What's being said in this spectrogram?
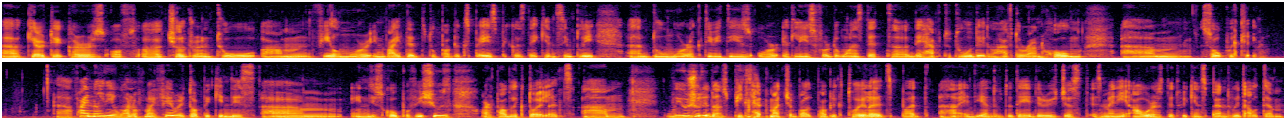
uh, caretakers of uh, children to feel more invited to public space because they can simply uh, do more activities, or at least for the ones that they have to do, they don't have to run home so quickly. Uh, finally, one of my favorite topic in this um, in the scope of issues are public toilets. Um, we usually don't speak that much about public toilets, but uh, at the end of the day, there is just as many hours that we can spend without them.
